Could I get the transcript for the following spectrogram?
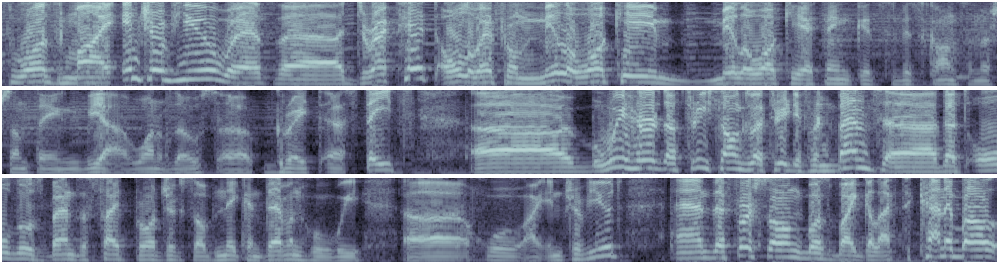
That was my interview with uh, Direct Hit, all the way from Milwaukee. Milwaukee, I think it's Wisconsin or something. Yeah, one of those uh, great uh, states. Uh, we heard uh, three songs by three different bands. That all those bands are side projects of Nick and Devon, who we who I interviewed. And the first song was by Galactic Cannibal.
